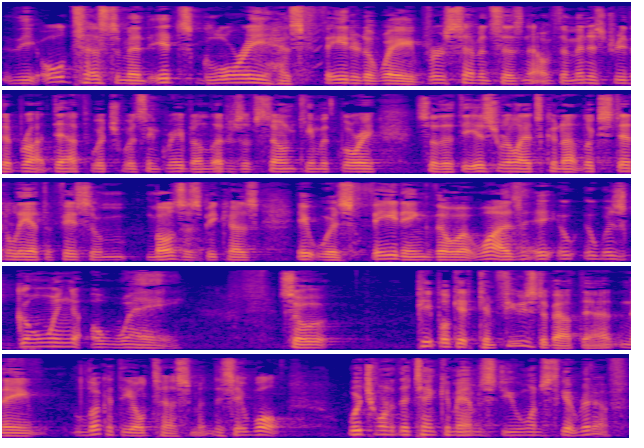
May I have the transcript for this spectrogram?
The Old Testament, its glory has faded away. Verse 7 says, Now if the ministry that brought death, which was engraved on letters of stone, came with glory, so that the Israelites could not look steadily at the face of Moses because it was fading, though it was, it, it was going away. So people get confused about that, and they look at the Old Testament and they say, Well, which one of the Ten Commandments do you want us to get rid of?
